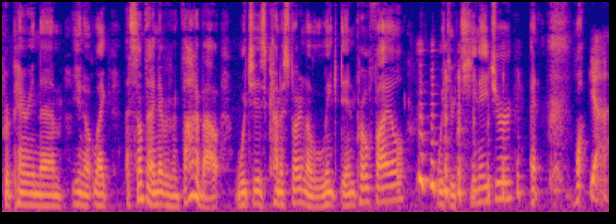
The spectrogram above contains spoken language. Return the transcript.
preparing them, you know, like something I never even thought about, which is kind of starting a LinkedIn profile with your teenager. And what? Yeah.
